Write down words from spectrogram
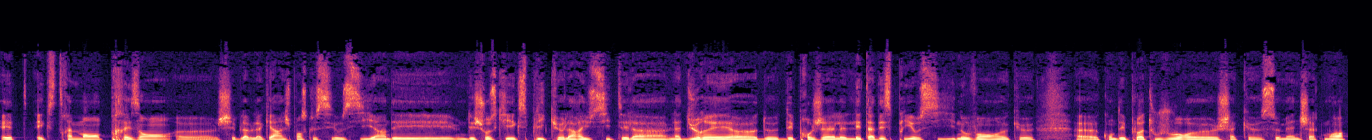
est extrêmement présent euh, chez Blablacar et je pense que c'est aussi un des, une des choses qui explique la réussite et la, la durée euh, de, des projets, l'état d'esprit aussi innovant euh, que euh, qu'on déploie toujours chaque semaine, chaque mois.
